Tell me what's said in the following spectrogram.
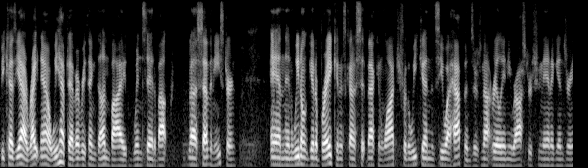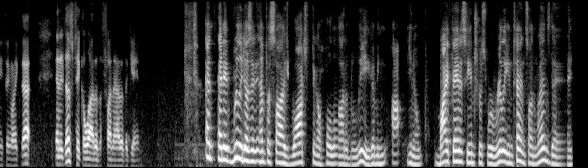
because yeah, right now we have to have everything done by Wednesday at about uh, seven Eastern, and then we don't get a break, and it's kind of sit back and watch for the weekend and see what happens. There's not really any roster shenanigans or anything like that, and it does take a lot of the fun out of the game. And and it really doesn't emphasize watching a whole lot of the league. I mean, uh, you know, my fantasy interests were really intense on Wednesday,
